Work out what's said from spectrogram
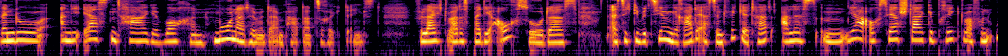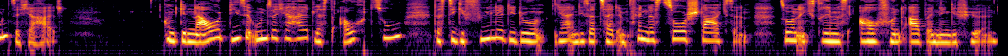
Wenn du an die ersten Tage, Wochen, Monate mit deinem Partner zurückdenkst, vielleicht war das bei dir auch so, dass als sich die Beziehung gerade erst entwickelt hat, alles ähm, ja auch sehr stark geprägt war von Unsicherheit. Und genau diese Unsicherheit lässt auch zu, dass die Gefühle, die du ja in dieser Zeit empfindest, so stark sind. So ein extremes Auf und Ab in den Gefühlen.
